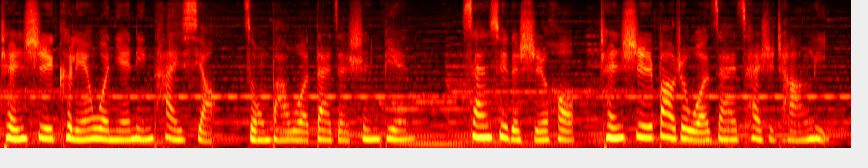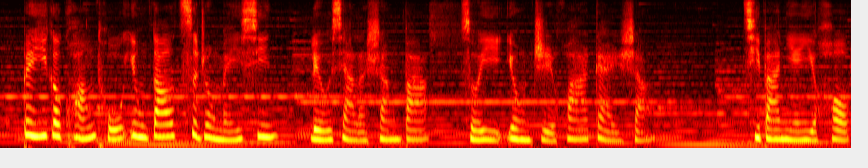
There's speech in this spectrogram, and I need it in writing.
陈氏可怜我年龄太小，总把我带在身边。三岁的时候，陈氏抱着我在菜市场里，被一个狂徒用刀刺中眉心，留下了伤疤，所以用纸花盖上。七八年以后，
